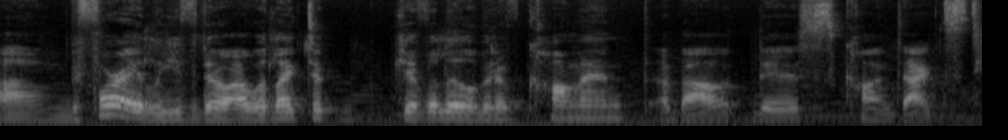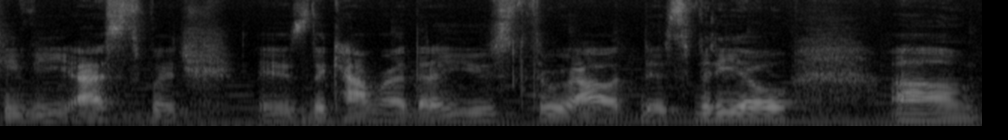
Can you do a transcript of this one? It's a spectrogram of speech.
Um, before I leave though, I would like to give a little bit of comment about this Contax TVS, which is the camera that I used throughout this video. Um,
